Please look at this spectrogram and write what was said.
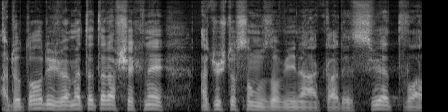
A do toho, když vezmete teda všechny, ať už to jsou mzdové náklady, světla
